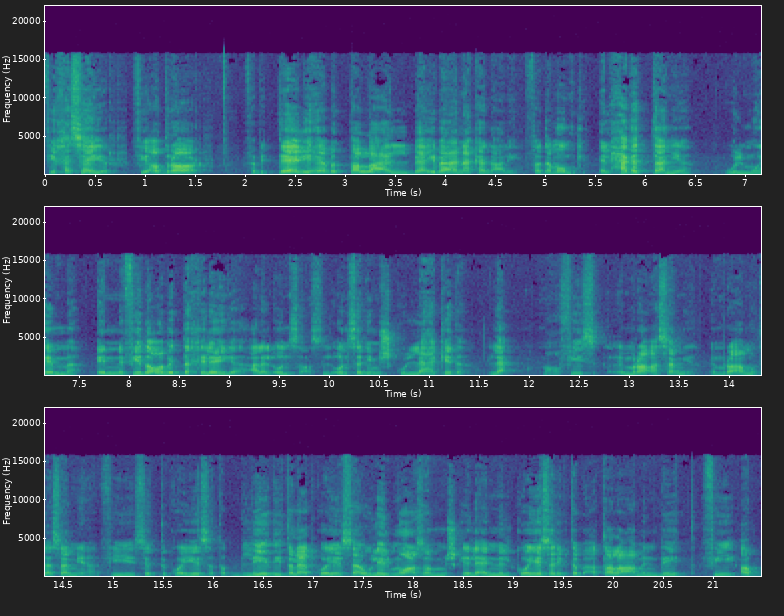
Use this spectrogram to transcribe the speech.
في خسائر في أضرار فبالتالي هي بتطلع الباقي بقى نكد عليه فده ممكن. الحاجة الثانية والمهمة إن في ضوابط داخلية على الأنثى أصل الأنثى دي مش كلها كده لأ. ما هو في امرأة سامية امرأة متسامية في ست كويسة. طب ليه دي طلعت كويسة وليه المعظم مش كده؟ لأن الكويسة دي بتبقى طالعة من بيت في أب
